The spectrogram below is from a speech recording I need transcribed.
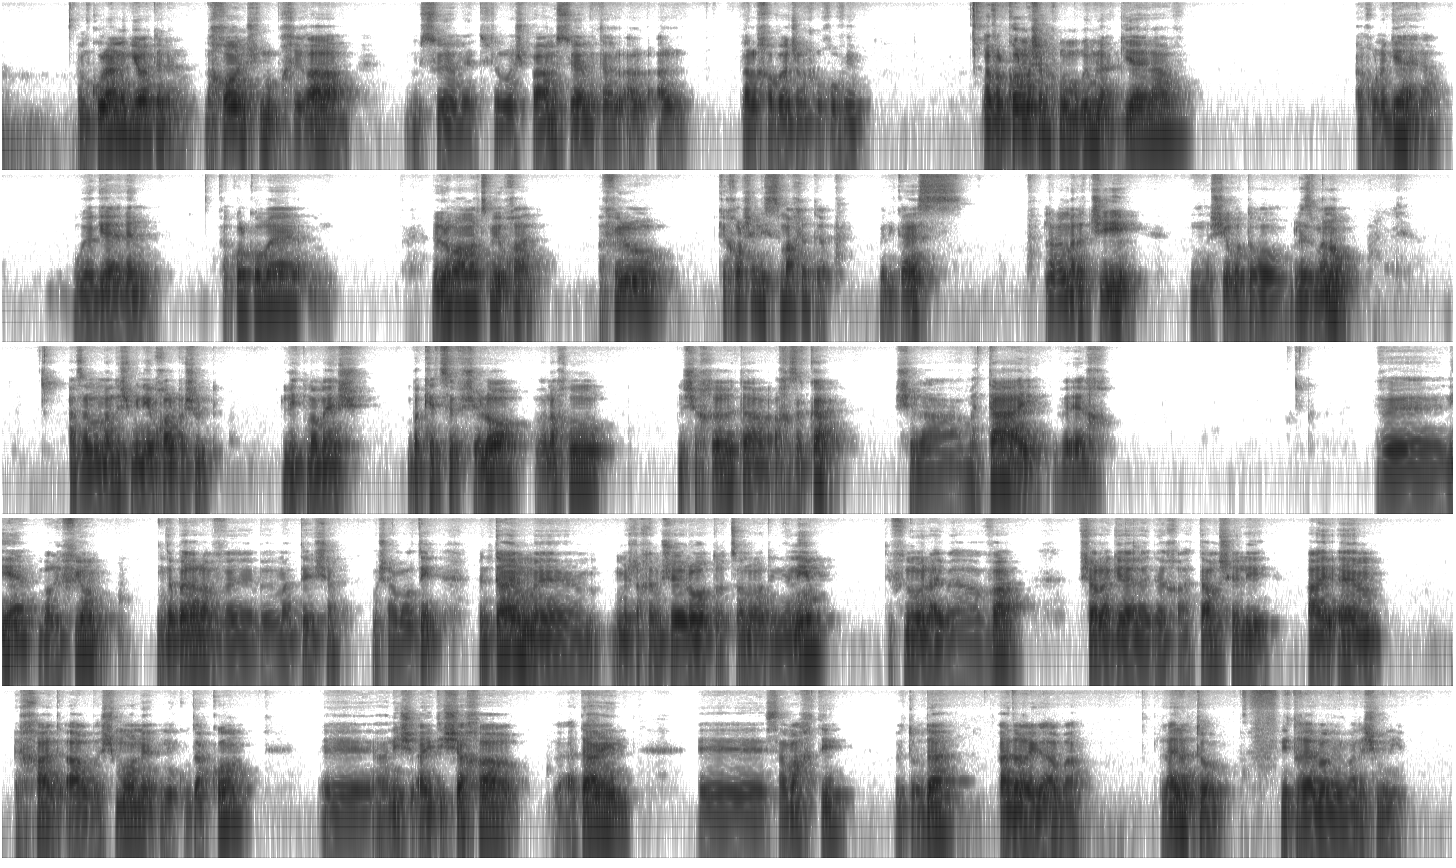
הן כולן מגיעות אלינו. נכון, יש לנו בחירה מסוימת, יש לנו השפעה מסוימת על, על, על, על החוויות שאנחנו חווים, אבל כל מה שאנחנו אמורים להגיע אליו, אנחנו נגיע אליו, הוא יגיע אלינו. הכל קורה ללא מאמץ מיוחד, אפילו ככל שנשמח יותר וניכנס לממד התשיעי, נשאיר אותו לזמנו, אז הממד השמיני יוכל פשוט להתממש בקצב שלו, ואנחנו נשחרר את ההחזקה של המתי ואיך. ונהיה ברפיון, נדבר עליו אה, בממד תשע, כמו שאמרתי. בינתיים, אה, אם יש לכם שאלות, רצונות, עניינים, תפנו אליי באהבה. אפשר להגיע אליי דרך האתר שלי, im148.com. אה, אני הייתי שחר ועדיין שמחתי ותודה עד הרגע הבא. לילה טוב, נתראה בממד השמיני.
